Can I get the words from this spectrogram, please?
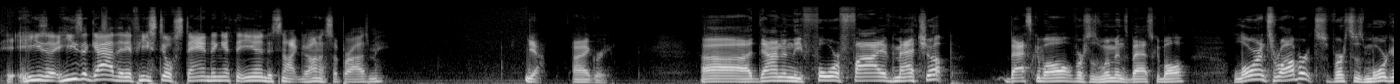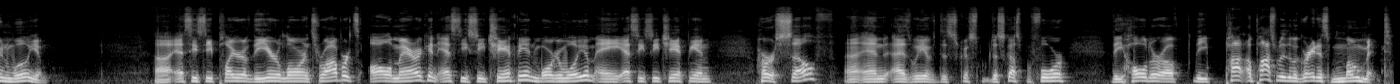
he's a he's a guy that if he's still standing at the end, it's not gonna surprise me. Yeah, I agree. Uh, down in the 4 5 matchup, basketball versus women's basketball, Lawrence Roberts versus Morgan William. Uh, SEC Player of the Year, Lawrence Roberts, All American, SEC champion, Morgan William, a SEC champion herself. Uh, and as we have discussed, discussed before, the holder of the possibly the greatest moment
